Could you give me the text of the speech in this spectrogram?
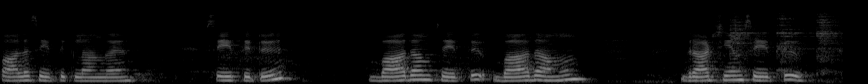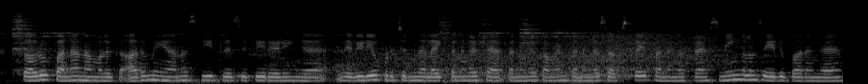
பாலை சேர்த்துக்கலாங்க. சேர்த்துட்டு பாதாம் சேர்த்து பாதாமும் திராட்சையும் சேர்த்து சர்வ் பண்ணால் நம்மளுக்கு அருமையான ஸ்வீட் ரெசிபி ரெடிங்க இந்த வீடியோ பிடிச்சிருந்தா லைக் பண்ணுங்கள் ஷேர் பண்ணுங்கள் கமெண்ட் பண்ணுங்கள் சப்ஸ்கிரைப் பண்ணுங்கள் ஃப்ரெண்ட்ஸ் நீங்களும் செய்து பாருங்கள்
